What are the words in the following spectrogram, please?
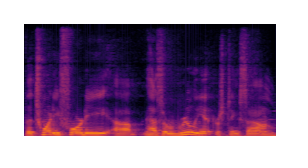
the 2040 uh, has a really interesting sound.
